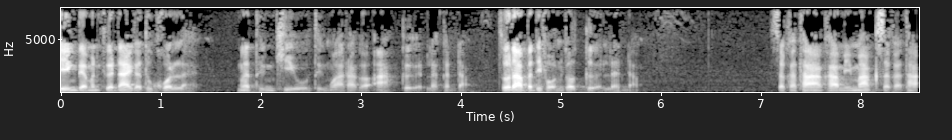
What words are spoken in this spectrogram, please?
จริง แต่มันเกิดได้กับทุกคนแหละ เมื่อถึงคิวถึงวาระก็อาเกิดแล้วก็ดับ โสดาปฏิผลก็เกิดและดับ สกทาคามิมักสกทา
